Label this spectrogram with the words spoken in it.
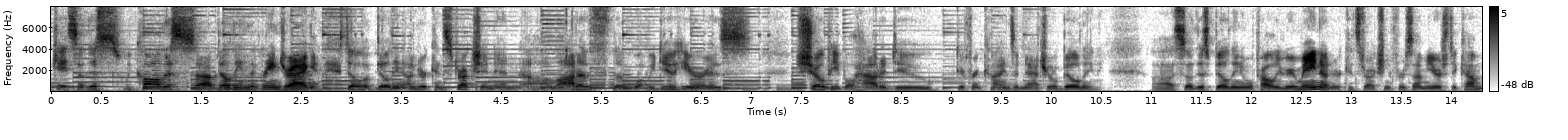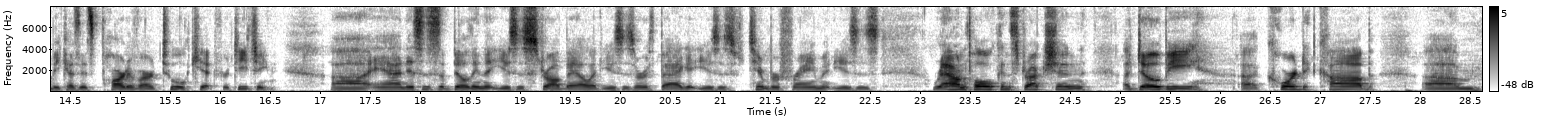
Okay, so this we call this uh, building the Green Dragon. Still a building under construction, and uh, a lot of the, what we do here is show people how to do different kinds of natural building. Uh, so this building will probably remain under construction for some years to come because it's part of our toolkit for teaching. Uh, and this is a building that uses straw bale, it uses earth bag, it uses timber frame, it uses round pole construction, adobe, uh, cord cob. Um,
